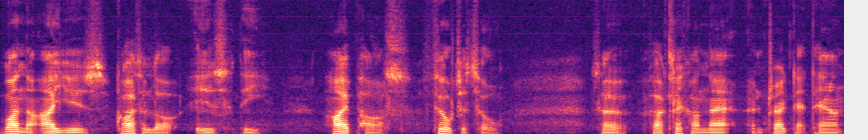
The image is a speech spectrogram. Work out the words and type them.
one that I use quite a lot is the high pass filter tool. So if I click on that and drag that down,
